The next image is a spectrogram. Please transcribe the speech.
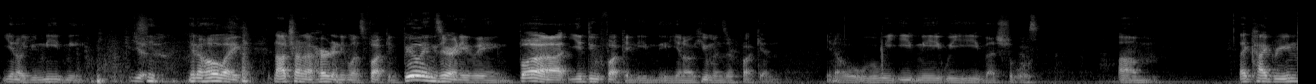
you know you need meat Yeah. you know like not trying to hurt anyone's fucking feelings or anything but you do fucking need meat you know humans are fucking you know we eat meat we eat vegetables. Um like Kai Greene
